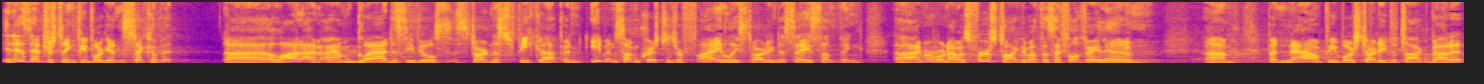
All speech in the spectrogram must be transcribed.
it is interesting. People are getting sick of it uh, a lot. I, I'm glad to see people starting to speak up, and even some Christians are finally starting to say something. Uh, I remember when I was first talking about this, I felt very alone. Um, but now people are starting to talk about it.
